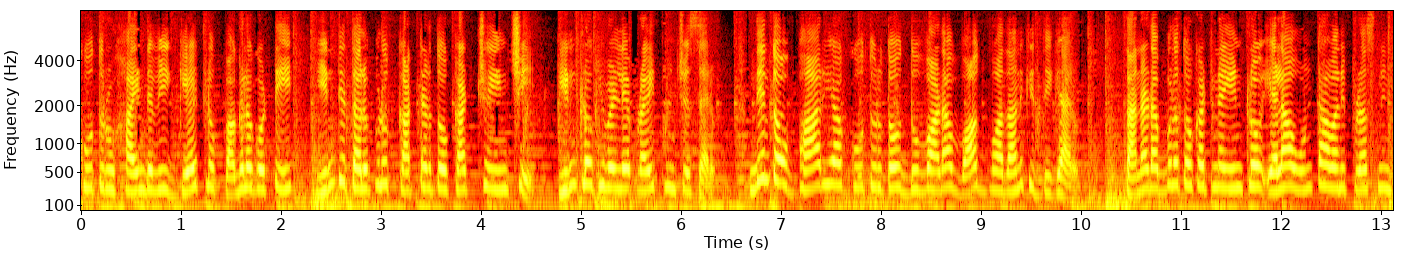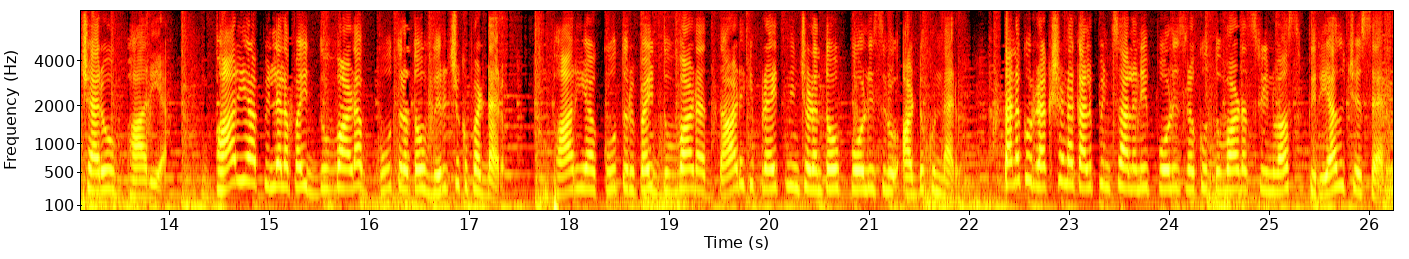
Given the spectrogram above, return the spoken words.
కూతురు హైందవి గేట్లు పగలగొట్టి ఇంటి తలుపులు కట్టెలతో కట్ చేయించి ఇంట్లోకి వెళ్ళే ప్రయత్నం చేశారు. దీంతో భార్య కూతురుతో దువ్వాడ వాగ్వాదానికి దిగారు. తన డబ్బులతో కట్టిన ఇంట్లో ఎలా ఉంటావని ప్రశ్నించారు భార్య. భార్య పిల్లలపై దువ్వాడ బూతులతో విరుచుకుపడ్డారు. భార్య కూతురుపై దువ్వాడ దాడికి ప్రయత్నించడంతో పోలీసులు అడ్డుకున్నారు. తనకు రక్షణ కల్పించాలని పోలీసులకు దువ్వాడ శ్రీనివాస్ ఫిర్యాదు చేశారు.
